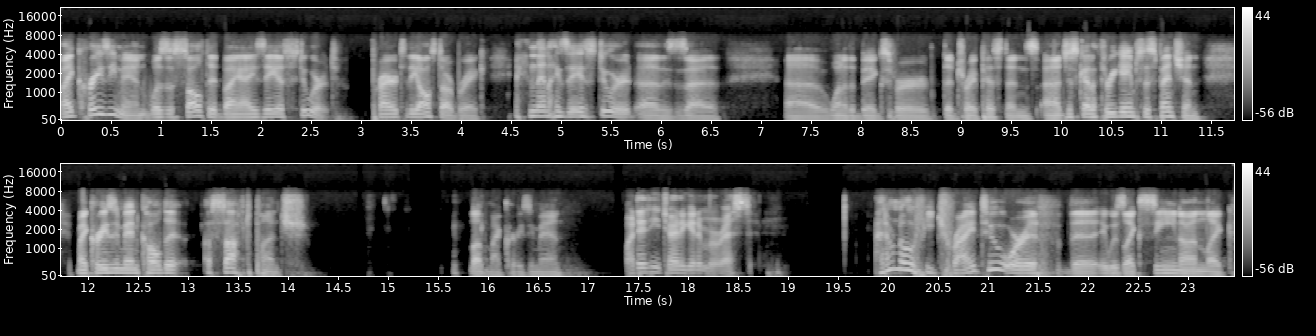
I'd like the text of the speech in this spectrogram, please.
my crazy man was assaulted by Isaiah Stewart prior to the All Star break, and then Isaiah Stewart, uh, this is uh, uh, one of the bigs for the Detroit Pistons, uh, just got a three game suspension. My crazy man called it a soft punch. Love my crazy man. Why did he try to get him arrested? I don't know if he tried to or if the it was like seen on like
